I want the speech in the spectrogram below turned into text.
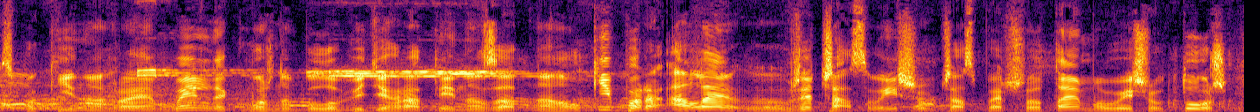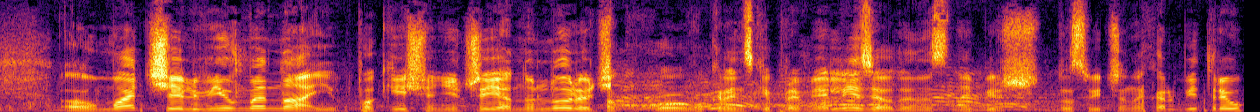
Спокійно грає Мельник. Можна було б відіграти і назад на голкіпера, але е, вже час вийшов. Час першого тайму вийшов. Тож е, в матчі Львів Минай. Поки що нічия 0-0. В українській прем'єр-лізі один із найбільш досвідчених арбітрів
